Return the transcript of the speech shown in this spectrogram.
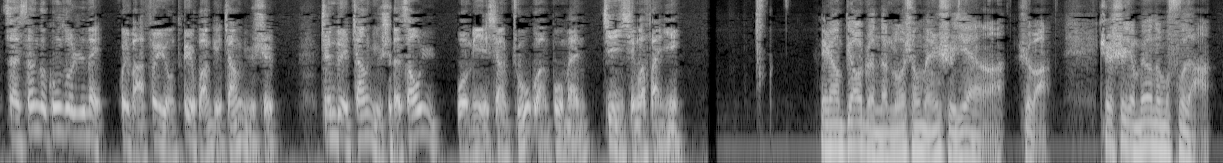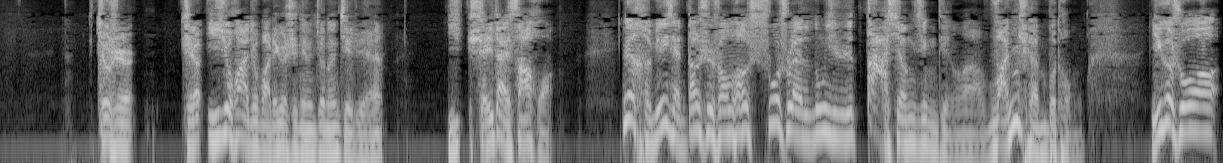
在三个工作日内会把费用退还给张女士。针对张女士的遭遇，我们也向主管部门进行了反映。非常标准的罗生门事件啊，是吧？这事情没有那么复杂，就是只要一句话就把这个事情就能解决。一谁在撒谎？因为很明显，当事双方说出来的东西是大相径庭啊，完全不同。一个说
